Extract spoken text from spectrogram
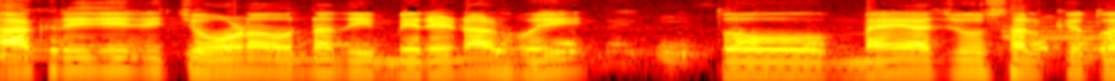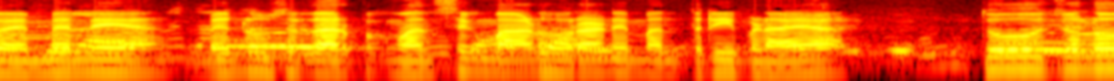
ਆਖਰੀ ਜਿਹੜੀ ਚੋਣ ਆ ਉਹਨਾਂ ਦੀ ਮੇਰੇ ਨਾਲ ਹੋਈ। ਤੋ ਮੈਂ ਅੱਜ ਉਸ ਹਲਕੇ ਤੋਂ ਐਮਐਲਏ ਆ। ਮੈਨੂੰ ਸਰਦਾਰ ਭਗਵੰਤ ਸਿੰਘ ਮਾਨ ਹੋਰਾਂ ਨੇ ਮੰਤਰੀ ਬਣਾਇਆ। ਤੋ ਚਲੋ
